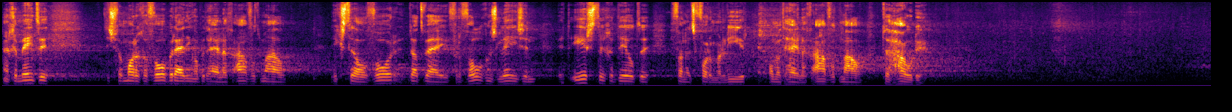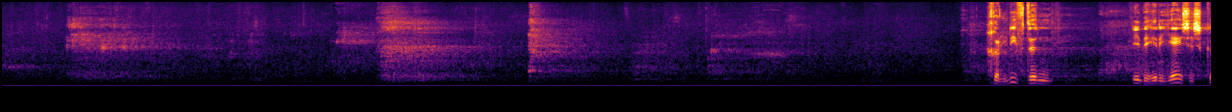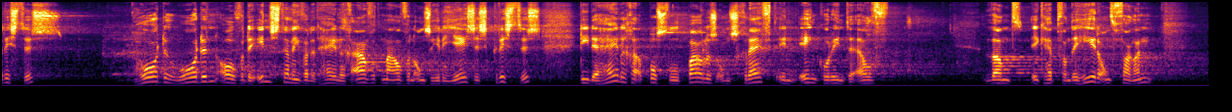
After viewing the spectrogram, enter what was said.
En gemeente, het is vanmorgen voorbereiding op het heilig avondmaal. Ik stel voor dat wij vervolgens lezen het eerste gedeelte van het formulier om het heilig avondmaal te houden. Geliefden in de Heer Jezus Christus, hoorde woorden over de instelling van het heilige avondmaal van onze Heer Jezus Christus, die de heilige apostel Paulus omschrijft in 1 Korinthe 11. Want ik heb van de Heer ontvangen,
